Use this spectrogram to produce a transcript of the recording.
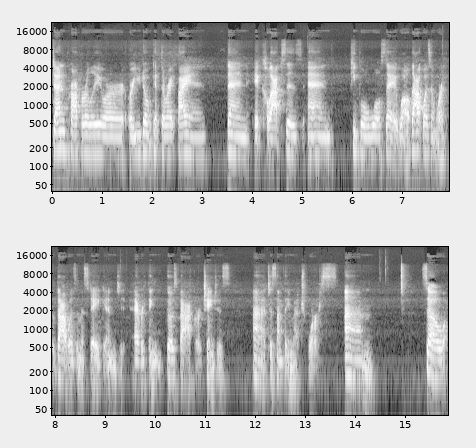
done properly or, or you don't get the right buy-in, then it collapses and people will say, well, that wasn't worth it. That was a mistake. And everything goes back or changes uh, to something much worse. Um, so,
